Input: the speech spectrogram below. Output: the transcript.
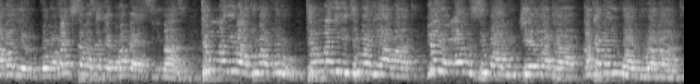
abali erugoba lwaki ssaabasajja kabaka yasiimanzi temumanyi bantu bakulu temumanyi bitiibwa by'abantu yoyo mc bwabugjeewo atamanyi kwanjula bantu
